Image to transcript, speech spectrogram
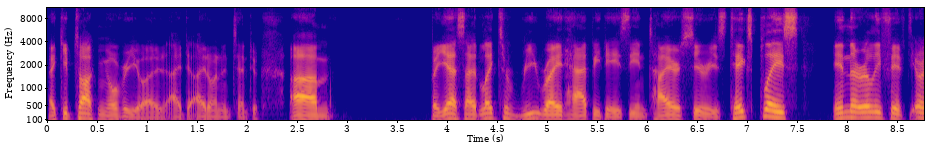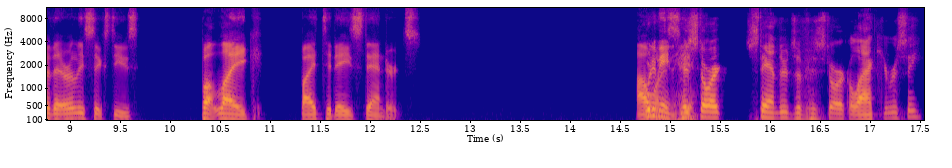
I keep talking over you. I, I, I don't intend to. Um, but yes, I'd like to rewrite Happy Days. The entire series takes place in the early 50s or the early 60s, but like by today's standards. I what do you mean? see it. Historic standards of historical accuracy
